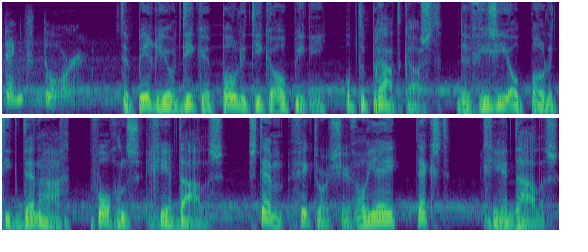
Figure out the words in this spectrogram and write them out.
denkt door. de periodieke politieke opinie op de Praatkast. De visie op politiek Den Haag volgens Geert Dales. Stem Victor Chevalier, tekst Geert Dales.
